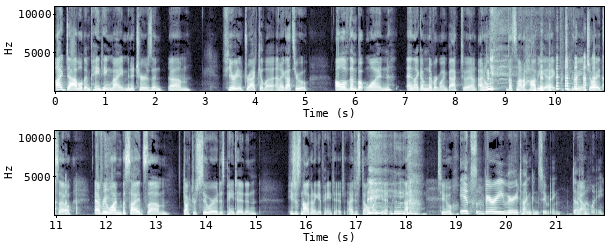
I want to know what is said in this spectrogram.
I dabbled in painting my miniatures in um, Fury of Dracula, and I got through all of them but one. And like, I'm never going back to it. I don't. that's not a hobby I particularly enjoyed. So everyone besides um, Doctor Seward is painted, and he's just not going to get painted. I just don't like it. Too. It's very, very time consuming. Definitely.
